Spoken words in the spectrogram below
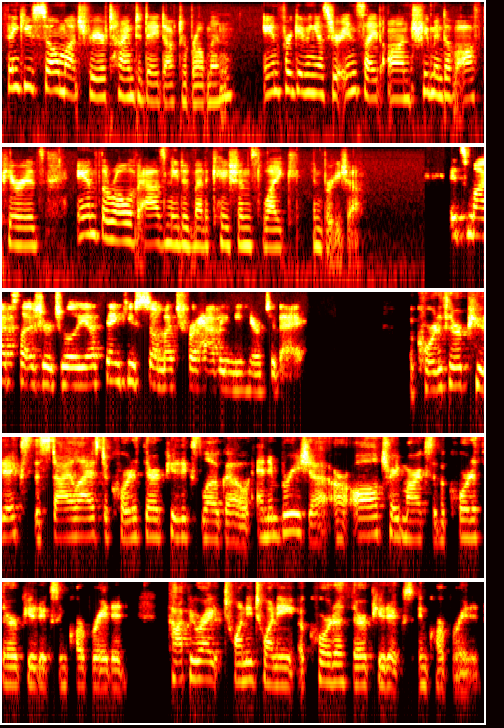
Thank you so much for your time today, Dr. Brillman, and for giving us your insight on treatment of off periods and the role of as needed medications like Inbrija. It's my pleasure, Julia. Thank you so much for having me here today. Acorda Therapeutics, the stylized Acorda Therapeutics logo, and Inbrija are all trademarks of Acorda Therapeutics Incorporated. Copyright 2020 Acorda Therapeutics Incorporated.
